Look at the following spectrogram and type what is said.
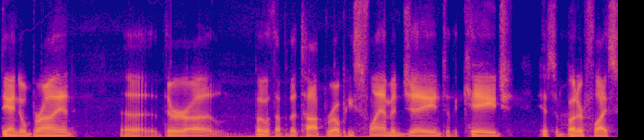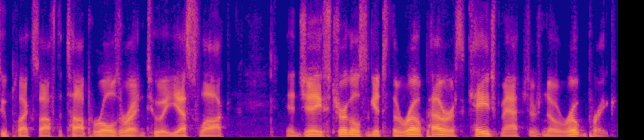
Daniel Bryan, uh, they're uh, both up at the top rope. He's slamming Jey into the cage, hits a butterfly suplex off the top, rolls right into a yes lock. And Jey struggles to get to the rope. However, it's a cage match. There's no rope break.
